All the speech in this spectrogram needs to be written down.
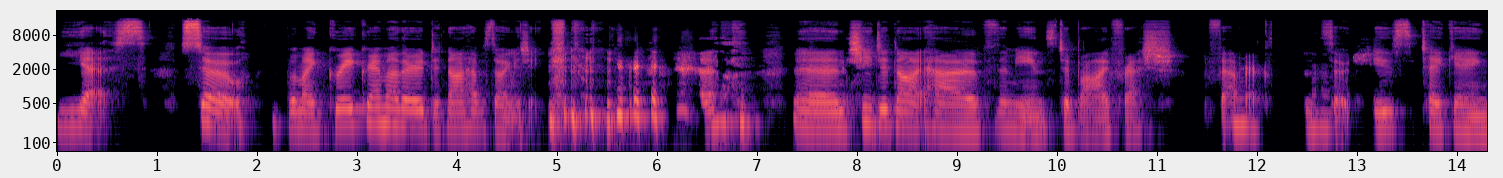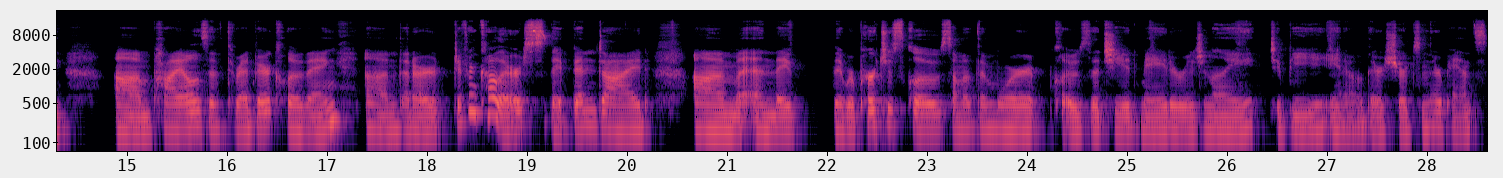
yes. So but my great grandmother did not have a sewing machine. and she did not have the means to buy fresh fabrics. Mm-hmm. And so she's taking um, piles of threadbare clothing um, that are different colors. They've been dyed um, and they they were purchased clothes. Some of them were clothes that she had made originally to be, you know, their shirts and their pants.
